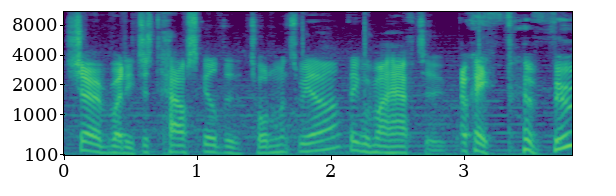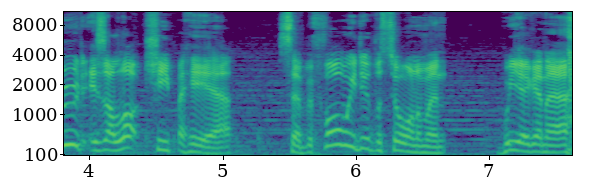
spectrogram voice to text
show everybody just how skilled the tournaments we are? I think we might have to. Okay, food is a lot cheaper here. So before we do the tournament, we are gonna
